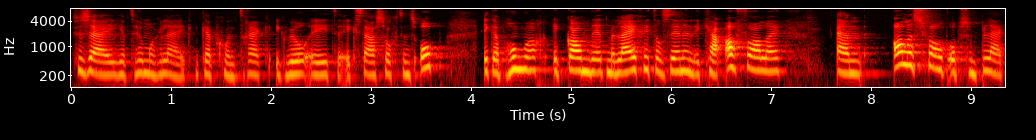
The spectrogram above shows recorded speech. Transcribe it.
Ze zei: Je hebt helemaal gelijk. Ik heb gewoon trek. Ik wil eten. Ik sta s ochtends op. Ik heb honger. Ik kan dit. Mijn lijf heeft er zin in. Ik ga afvallen. En alles valt op zijn plek.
